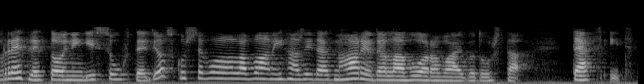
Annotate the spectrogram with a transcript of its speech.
reflektoinninkin suhteet. Joskus se voi olla vaan ihan sitä, että me harjoitellaan vuorovaikutusta. That's it.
